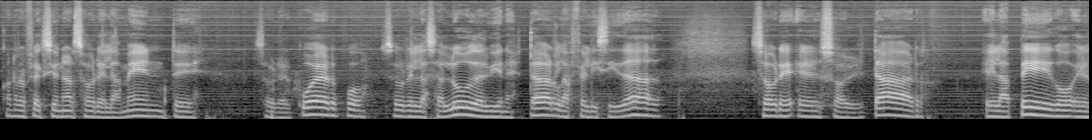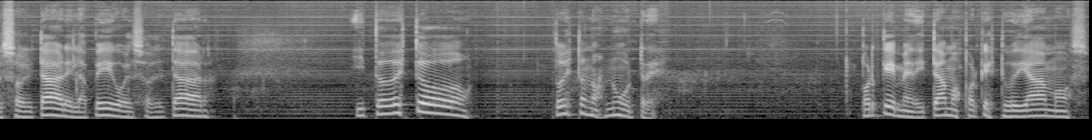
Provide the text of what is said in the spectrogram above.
con reflexionar sobre la mente, sobre el cuerpo, sobre la salud, el bienestar, la felicidad, sobre el soltar, el apego, el soltar, el apego, el soltar. Y todo esto, todo esto nos nutre. ¿Por qué meditamos? ¿Por qué estudiamos?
